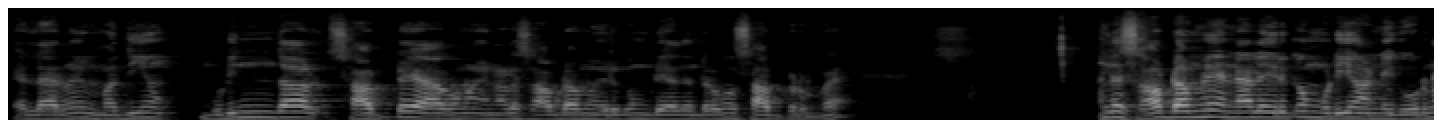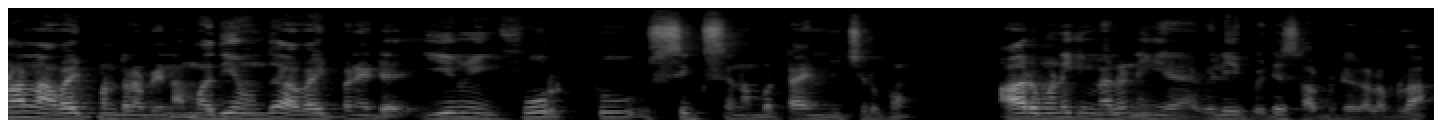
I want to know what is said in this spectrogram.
எல்லாருமே மதியம் முடிந்தால் சாப்பிட்டே ஆகணும். என்னால் சாப்பிடாம இருக்க முடியாதுன்றவங்க சாப்பிட்ருவேன் இல்லை சாப்பிடாமலே என்னால் இருக்க முடியும். அன்றைக்கி ஒரு நாள் நான் அவாய்ட் பண்ணுறேன் அப்படின்னா மதியம் வந்து அவாய்ட் பண்ணிவிட்டு ஈவினிங் ஃபோர் டு சிக்ஸ் நம்ம டைம் வச்சுருக்கோம். ஆறு மணிக்கு மேலே நீங்கள் வெளியே போயிட்டு சாப்பிட்டுட்டு கிளம்பலாம்.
